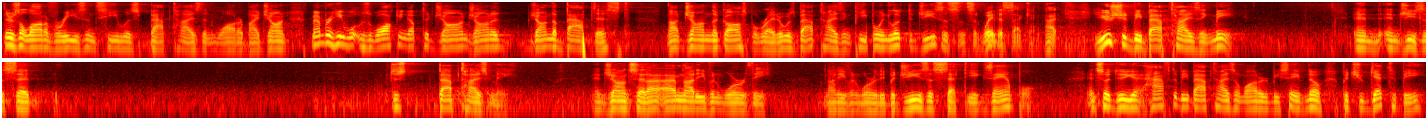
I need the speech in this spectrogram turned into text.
there's a lot of reasons he was baptized in water by John. Remember, he was walking up to John, John, John the Baptist, not John the gospel writer, was baptizing people. And he looked at Jesus and said, Wait a second, I, you should be baptizing me. And, and Jesus said, Just baptize me. And John said, I, I'm not even worthy. Not even worthy. But Jesus set the example. And so, do you have to be baptized in water to be saved? No, but you get to be.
